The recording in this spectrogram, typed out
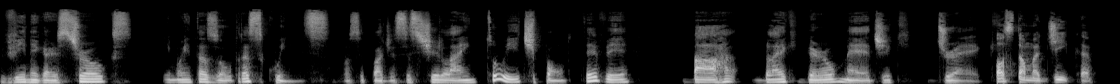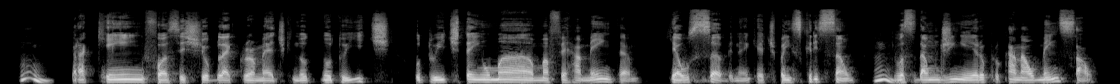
Vinegar Strokes e muitas outras queens. Você pode assistir lá em twitch.tv barra Black Girl Magic Drag. Posso dar uma dica? Hum, Pra quem for assistir o Black Girl Magic no, no Twitch, o Twitch tem uma, uma ferramenta que é o sub, né? Que é tipo a inscrição. hum. Você dá um dinheiro pro canal mensal.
